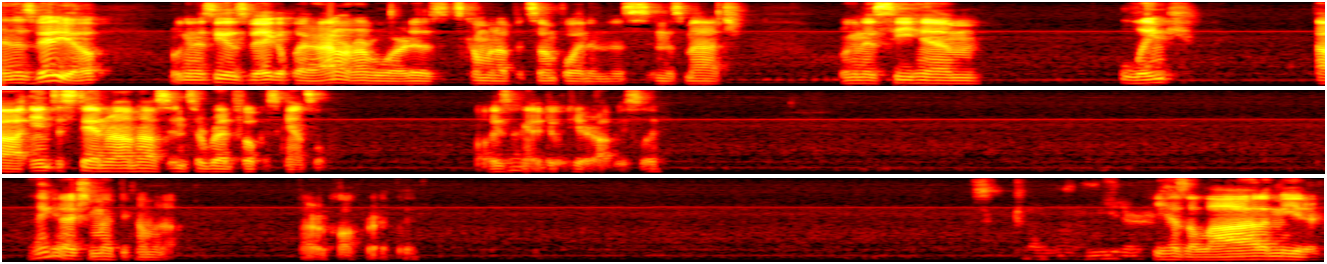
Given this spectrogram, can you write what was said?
in this video, we're going to see this Vega player. I don't remember where it is. It's coming up at some point in this in this match. We're going to see him link uh, into stand roundhouse into red focus cancel. Well, he's not going to do it here, obviously. I think it actually might be coming up, I recall correctly. It's got a lot of meter. He has a lot of meter.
